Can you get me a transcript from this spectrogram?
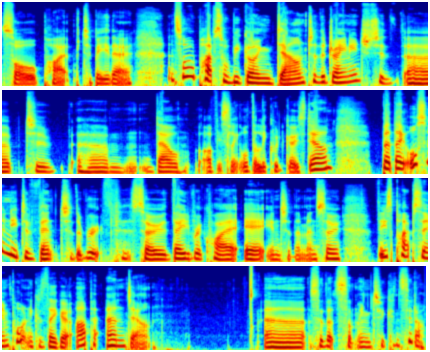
soil pipe to be there. And soil pipes will be going down to the drainage to uh, to um, they'll obviously all the liquid goes down, but they also need to vent to the roof, so they require air into them. And so these pipes are important because they go up and down. Uh, so that's something to consider.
